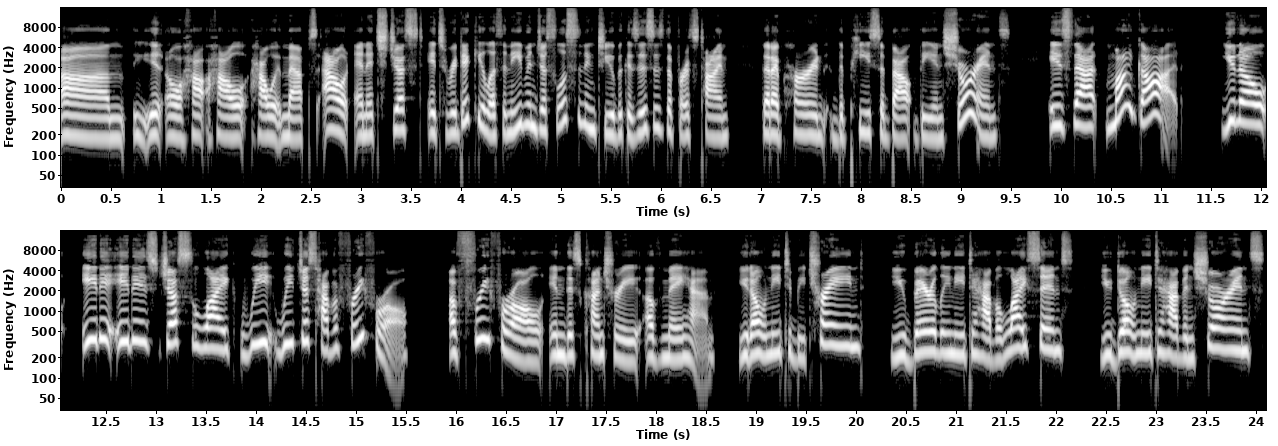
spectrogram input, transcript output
Um, you know how how how it maps out, and it's just it's ridiculous. And even just listening to you, because this is the first time that I've heard the piece about the insurance, is that my God, you know, it it is just like we we just have a free for all, a free for all in this country of mayhem. You don't need to be trained. You barely need to have a license. You don't need to have insurance.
